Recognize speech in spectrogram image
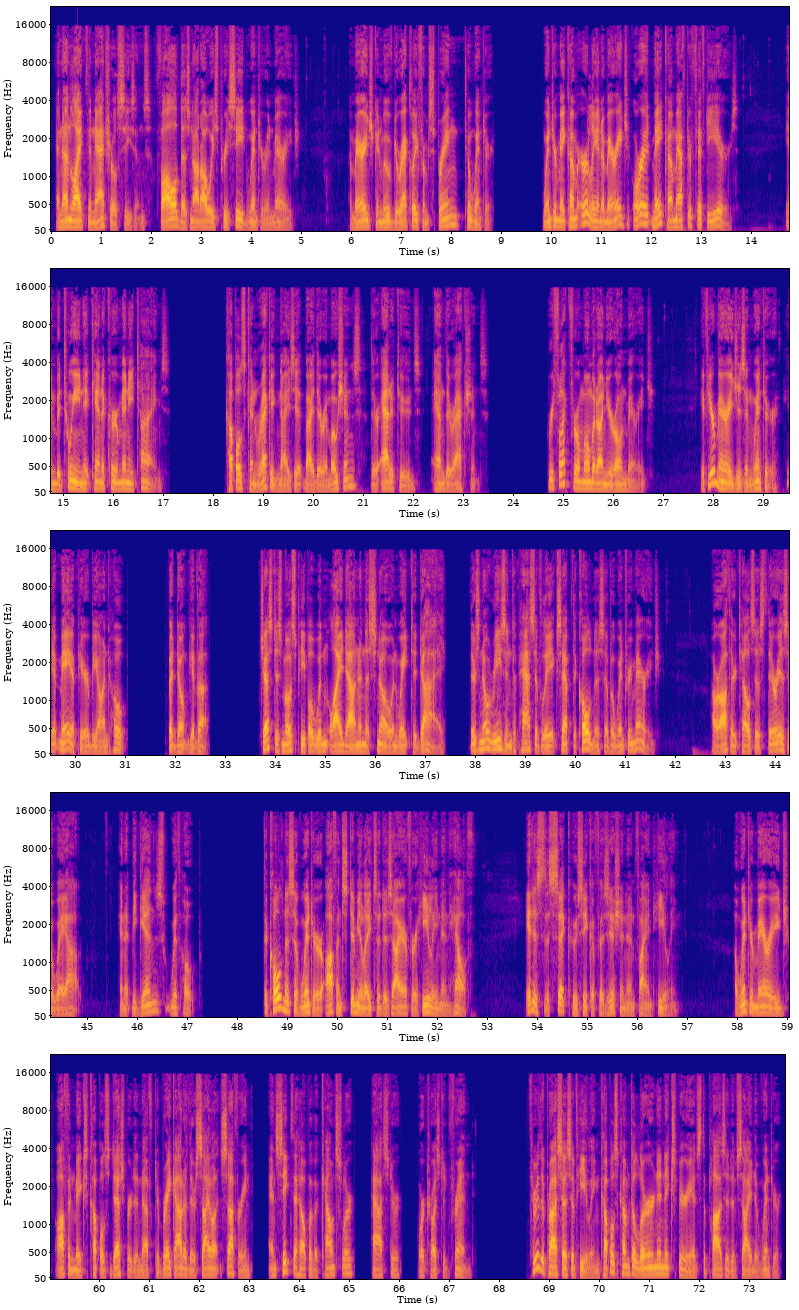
And unlike the natural seasons, fall does not always precede winter in marriage. A marriage can move directly from spring to winter. Winter may come early in a marriage, or it may come after 50 years. In between, it can occur many times. Couples can recognize it by their emotions, their attitudes, and their actions. Reflect for a moment on your own marriage. If your marriage is in winter, it may appear beyond hope. But don't give up. Just as most people wouldn't lie down in the snow and wait to die, there's no reason to passively accept the coldness of a wintry marriage. Our author tells us there is a way out, and it begins with hope. The coldness of winter often stimulates a desire for healing and health. It is the sick who seek a physician and find healing. A winter marriage often makes couples desperate enough to break out of their silent suffering and seek the help of a counselor, pastor, or trusted friend. Through the process of healing, couples come to learn and experience the positive side of winter.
